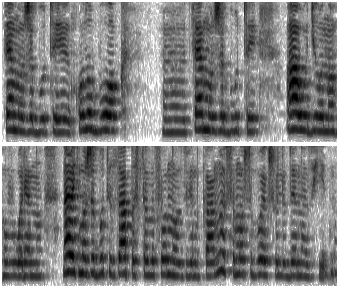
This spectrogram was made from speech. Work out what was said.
це може бути колобок, е, це може бути аудіо наговорено, навіть може бути запис телефонного дзвінка, ну, само собою, якщо людина згідна.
